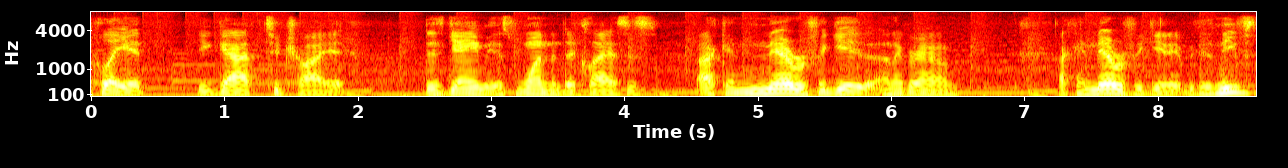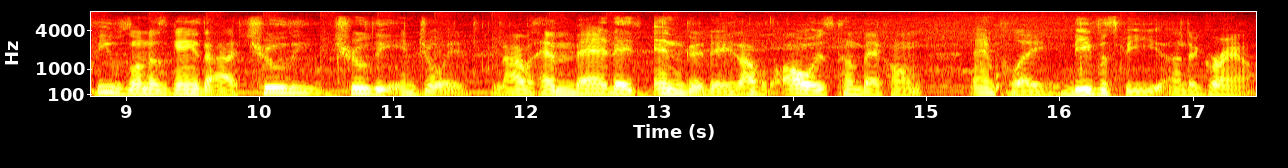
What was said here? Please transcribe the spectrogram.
Play it. You got to try it. This game is one of the classes. I can never forget Underground. I can never forget it because Need for Speed was one of those games that I truly, truly enjoyed. And I was having bad days and good days. I would always come back home and play Need for Speed Underground.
